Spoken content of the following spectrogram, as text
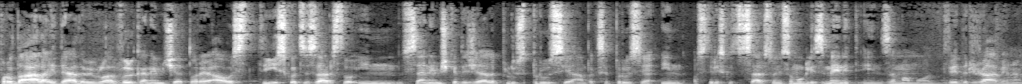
prodajala ideja, da bi bila velika Nemčija, torej Avstrijsko cesarstvo in vse nemške države plus Prusija, ampak se Prusija in Avstrijsko cesarstvo niso mogli zmeniti in zdaj imamo dve državi. Ne.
